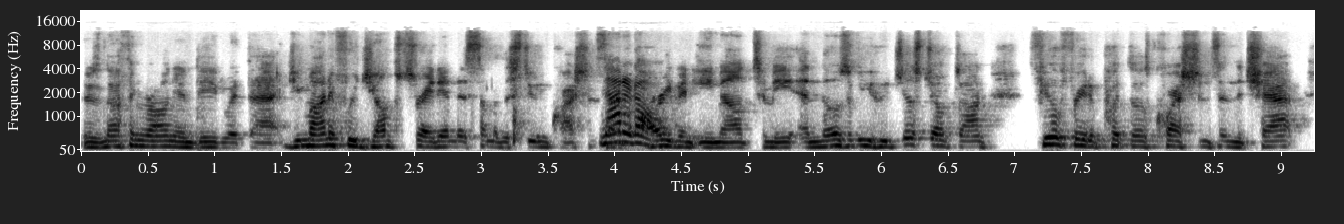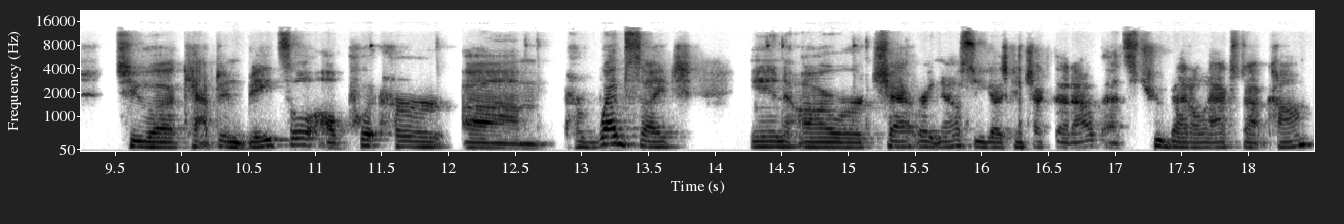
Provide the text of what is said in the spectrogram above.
There's nothing wrong indeed with that. Do you mind if we jump straight into some of the student questions? Not at all. Already been emailed to me, and those of you who just jumped on, feel free to put those questions in the chat to uh, Captain Baetzel. I'll put her um, her website in our chat right now, so you guys can check that out. That's truebattleaxe.com.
